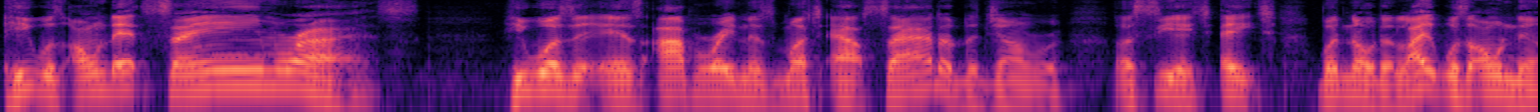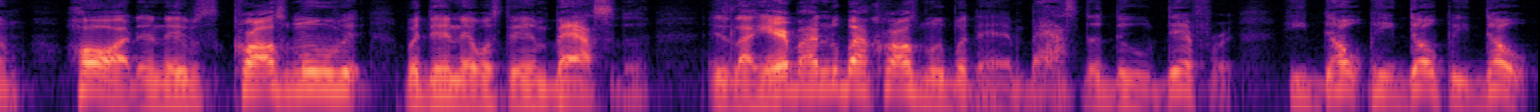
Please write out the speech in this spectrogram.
he was on that same rise. He wasn't as operating as much outside of the genre of CHH, but no, the light was on them hard, and it was Cross Movement. But then there was the Ambassador. It's like everybody knew about Cross Movement, but the Ambassador dude different. He dope, he dope, he dope,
